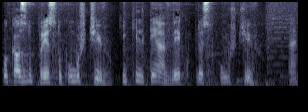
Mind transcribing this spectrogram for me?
por causa do preço do combustível. O que, que ele tem a ver com o preço do combustível? Né?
